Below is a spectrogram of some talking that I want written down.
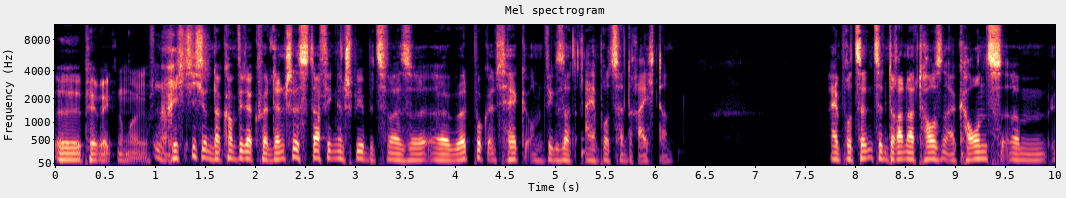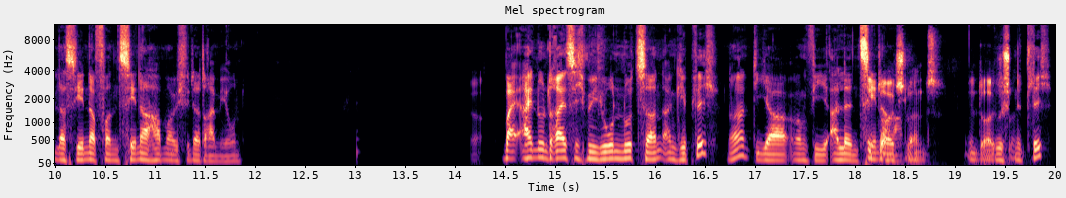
äh, Payback-Nummer gefragt. Richtig, ist. und da kommt wieder Credential Stuffing ins Spiel, beziehungsweise äh, Wordbook Attack und wie gesagt, ein Prozent reicht dann. Ein Prozent sind 300.000 Accounts, ähm, lass jeden davon 10er haben, habe ich wieder drei Millionen. Ja. Bei 31 Millionen Nutzern angeblich, ne, die ja irgendwie alle in 10er in Deutschland. Haben, in Deutschland. Durchschnittlich.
